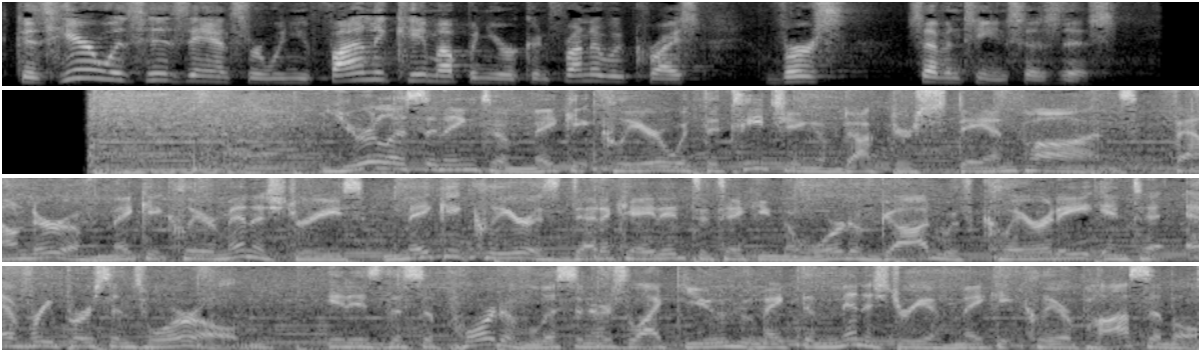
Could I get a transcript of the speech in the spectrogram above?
Because here was his answer when you finally came up and you were confronted with Christ. Verse 17 says this you're listening to Make It Clear with the teaching of Dr. Stan Ponz, founder of Make It Clear Ministries. Make It Clear is dedicated to taking the Word of God with clarity into every person's world. It is the support of listeners like you who make the ministry of Make It Clear possible.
